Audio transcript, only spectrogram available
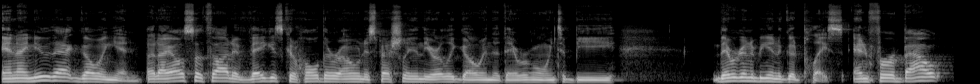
And I knew that going in, but I also thought if Vegas could hold their own, especially in the early going, that they were going to be they were going to be in a good place. And for about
